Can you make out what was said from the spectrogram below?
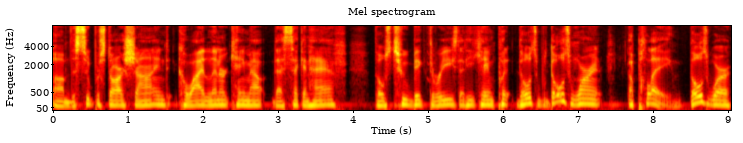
Um, the superstar shined. Kawhi Leonard came out that second half. Those two big threes that he came put those those weren't a play. Those were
